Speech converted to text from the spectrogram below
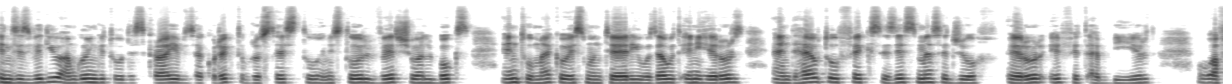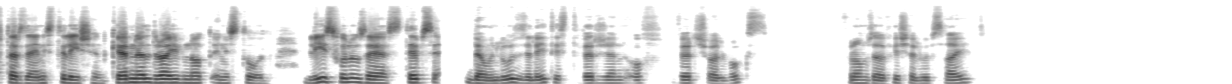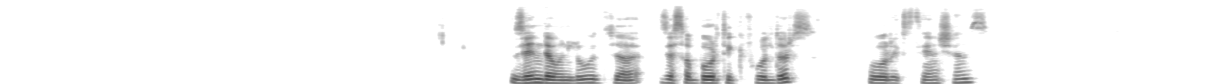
In this video, I'm going to describe the correct process to install VirtualBox into macOS Monterey without any errors and how to fix this message of error if it appeared after the installation. Kernel drive not installed. Please follow the steps. Download the latest version of VirtualBox from the official website. Then download the, the supporting folders or extensions.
